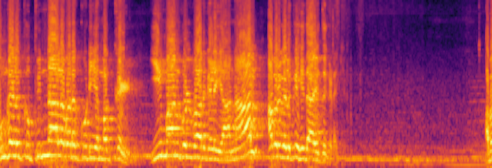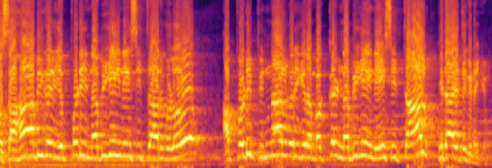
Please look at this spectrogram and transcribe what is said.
உங்களுக்கு பின்னால வரக்கூடிய மக்கள் ஈமான் கொள்வார்களே ஆனால் அவர்களுக்கு ஹிதாயத்து கிடைக்கும். அப்ப சஹாபிகள் எப்படி நபியை நேசித்தார்களோ அப்படி பின்னால் வருகிற மக்கள் நபியை நேசித்தால் ஹிதாயத்து கிடைக்கும்.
